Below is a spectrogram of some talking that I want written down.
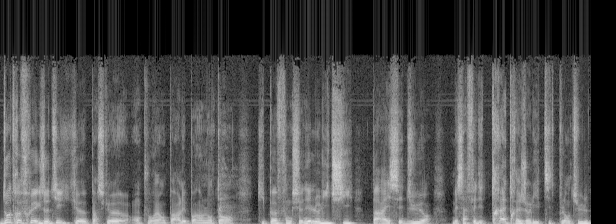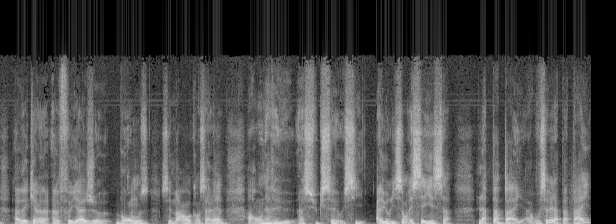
D'autres fruits exotiques, euh, parce qu'on pourrait en parler pendant longtemps, qui peuvent fonctionner. Le litchi, pareil, c'est dur, mais ça fait des très très jolies petites plantules avec un, un feuillage euh, bronze. C'est marrant quand ça lève. Alors on avait eu un succès aussi ahurissant. Essayez ça. La papaye. Alors vous savez, la papaye,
